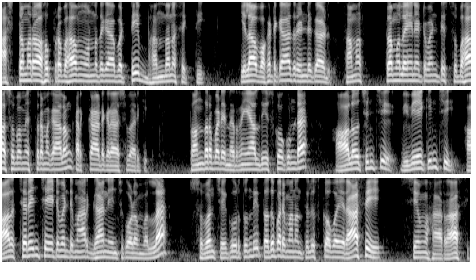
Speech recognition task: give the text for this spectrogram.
అష్టమరాహు ప్రభావం ఉన్నది కాబట్టి బంధన శక్తి. ఇలా ఒకటి కాదు రెండు కాదు సమస్తములైనటువంటి శుభాశుభ మిశ్రమ కాలం కర్కాటక రాశి వారికి. తొందరపడే నిర్ణయాలు తీసుకోకుండా ఆలోచించి వివేకించి ఆచరించేటువంటి మార్గాన్ని ఎంచుకోవడం వల్ల శుభం చేకూరుతుంది. తదుపరి మనం తెలుసుకోబోయే రాశి సింహ రాశి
